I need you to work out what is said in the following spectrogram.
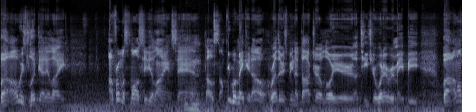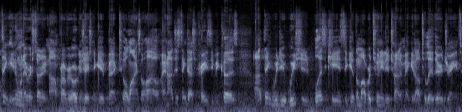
But I always looked at it like I'm from a small city alliance, and uh, some people make it out, whether it's being a doctor, a lawyer, a teacher, whatever it may be. But I don't think anyone ever started a nonprofit organization to give back to Alliance Ohio, and I just think that's crazy because I think we do, we should bless kids to give them opportunity to try to make it out to live their dreams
